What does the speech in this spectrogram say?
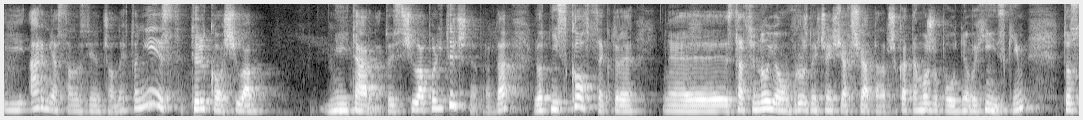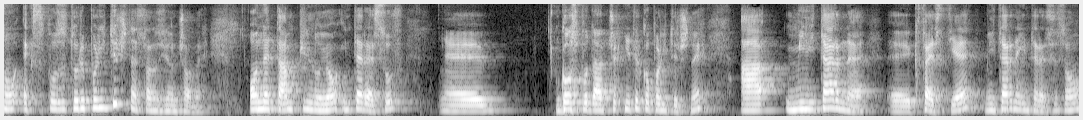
i armia Stanów Zjednoczonych to nie jest tylko siła militarna, to jest siła polityczna, prawda? Lotniskowce, które stacjonują w różnych częściach świata, na przykład na Morzu Południowochińskim, to są ekspozytury polityczne Stanów Zjednoczonych. One tam pilnują interesów gospodarczych, nie tylko politycznych, a militarne e, kwestie, militarne interesy są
